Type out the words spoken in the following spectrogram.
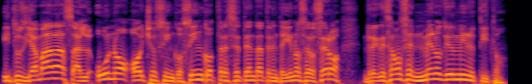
y tus llamadas al 1-855-370-3100. Regresamos en menos de un minutito.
